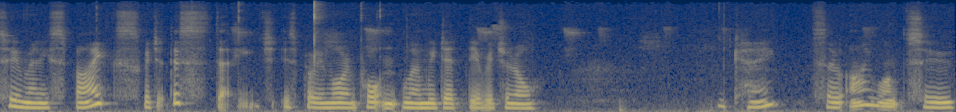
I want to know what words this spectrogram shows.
too many spikes which at this stage is probably more important when we did the original. Okay so I want to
